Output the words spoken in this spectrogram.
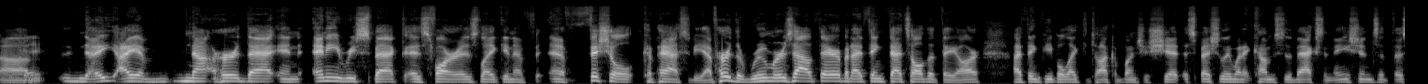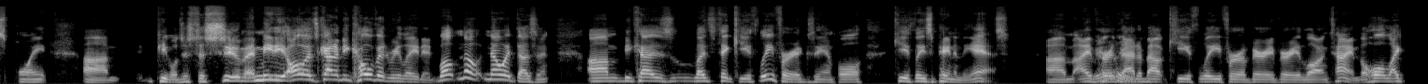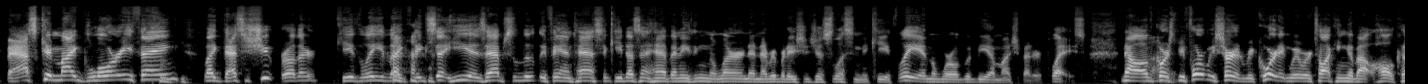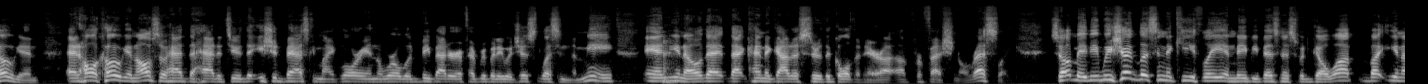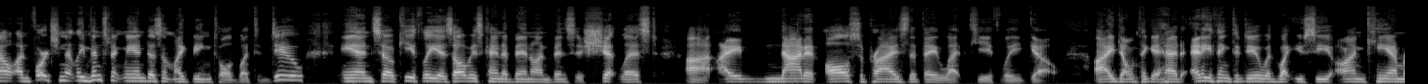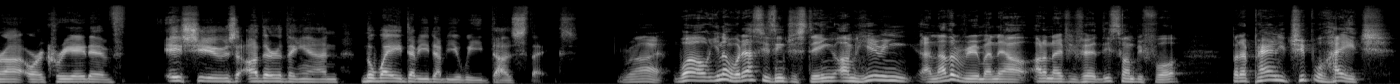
Um, I, I have not heard that in any respect as far as like in a, an official capacity. I've heard the rumors out there, but I think that's all that they are. I think people like to talk a bunch of shit, especially when it comes to the vaccinations at this point. Um, people just assume immediately, oh, it's got to be COVID related. Well, no, no, it doesn't. Um, because let's take Keith Lee, for example. Keith Lee's a pain in the ass. Um, I've heard that about Keith Lee for a very, very long time. The whole like bask in my glory thing, like that's a shoot, brother. Keith Lee, like thinks that he is absolutely fantastic. He doesn't have anything to learn, and everybody should just listen to Keith Lee, and the world would be a much better place. Now, of Wow. course, before we started recording, we were talking about Hulk Hogan, and Hulk Hogan also had the attitude that you should bask in my glory, and the world would be better if everybody would just listen to me. And you know that that kind of got us through the golden era of professional wrestling. So maybe we should listen to Keith Lee, and maybe business would go up. But you know, unfortunately, Vince McMahon doesn't like being told what to do, and so Keith Lee has always kind of been on Vince's shit list. Uh, I'm not at all surprised that they let Keith Lee go. I don't think it had anything to do with what you see on camera or creative issues other than the way WWE does things. Right. Well, you know what else is interesting? I'm hearing another rumor now. I don't know if you've heard this one before, but apparently Triple H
